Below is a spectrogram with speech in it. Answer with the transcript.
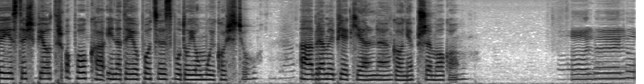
Ty jesteś Piotr opoka i na tej opoce zbudują mój kościół, a bramy piekielne go nie przemogą. Alleluja,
